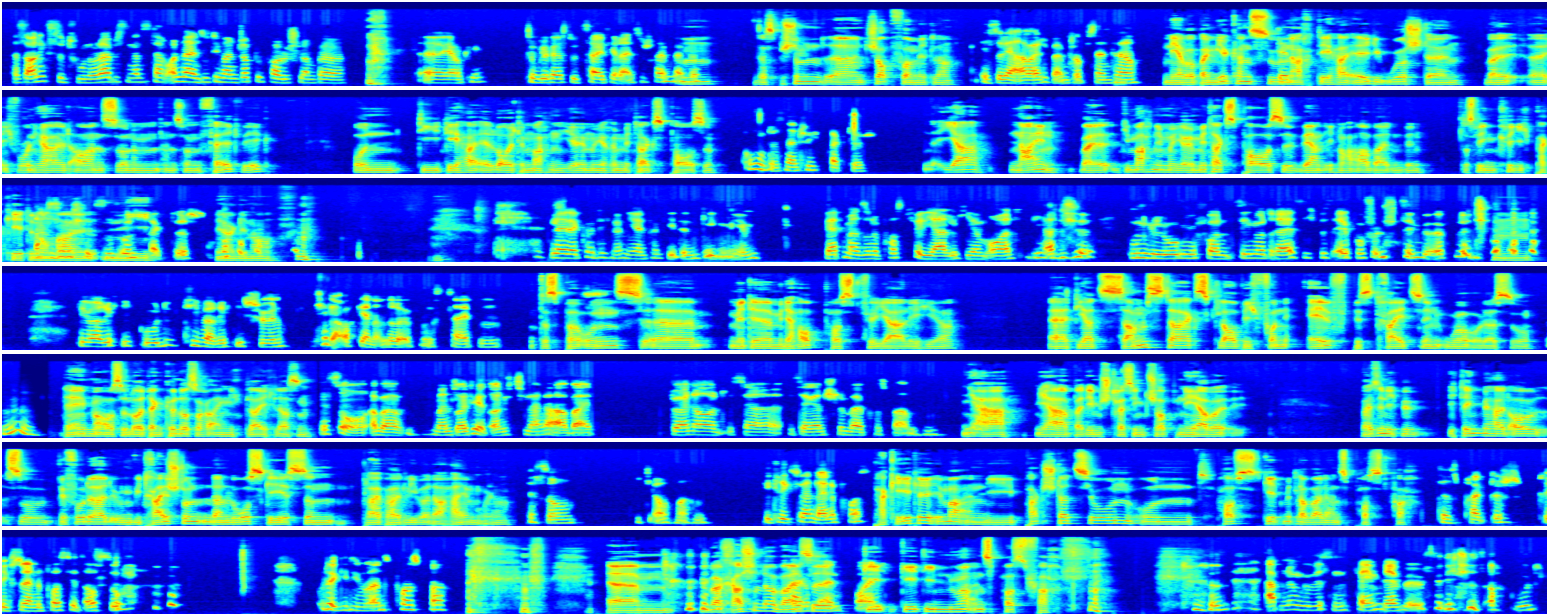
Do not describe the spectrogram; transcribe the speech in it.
hast auch nichts zu tun, oder? Bist den ganzen Tag online, such dir mal einen Job, du faule Schlampe. äh, ja, okay. Zum Glück hast du Zeit, hier reinzuschreiben, danke. Mhm. Das ist bestimmt äh, ein Jobvermittler. Ist so, der arbeitet beim Jobcenter. Nee, aber bei mir kannst du Der- nach DHL die Uhr stellen, weil äh, ich wohne hier halt auch an so einem an so einem Feldweg und die DHL-Leute machen hier immer ihre Mittagspause. Oh, das ist natürlich praktisch. Ja, nein, weil die machen immer ihre Mittagspause, während ich noch arbeiten bin. Deswegen kriege ich Pakete Ach so, normal nie. Ja, genau. Leider konnte ich noch nie ein Paket entgegennehmen. Wir hatten mal so eine Postfiliale hier im Ort, die hatte ungelogen von 10.30 Uhr bis 11.15 Uhr geöffnet. Hm, Die war richtig gut. Die war richtig schön. Ich hätte auch gern andere Öffnungszeiten. das bei uns äh, mit der mit der Hauptpostfiliale hier. Äh, die hat samstags, glaube ich, von 11 bis 13 Uhr oder so. Hm, Da denke ich mal aus, so Leute, dann könnt ihr das doch eigentlich gleich lassen. ist so, aber man sollte jetzt auch nicht zu lange arbeiten. Burnout ist ja, ist ja ganz schlimm bei Postbeamten. Ja, ja, bei dem stressigen Job, nee, aber weiß ich nicht, ich denke mir halt auch so, bevor du halt irgendwie drei Stunden dann losgehst, dann bleib halt lieber daheim, oder? Ist so. Würde ich auch machen. Wie kriegst du dann deine Post? Pakete immer an die Packstation und Post geht mittlerweile ans Postfach. Das ist praktisch. Kriegst du deine Post jetzt auch so? Oder geht die nur ans Postfach? ähm, überraschenderweise ge geht die nur ans Postfach. Ab einem gewissen Fame-Level finde ich das auch gut.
